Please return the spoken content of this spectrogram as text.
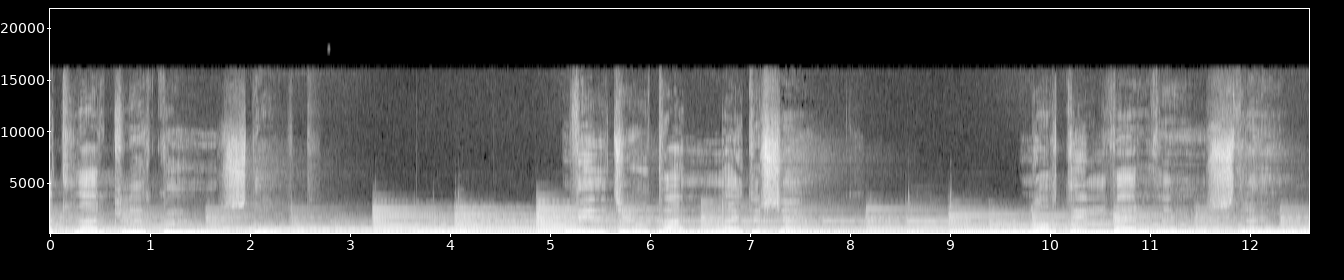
Allar klukkur stopp. Við djúpan nætur söng. Nóttin verður ströng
